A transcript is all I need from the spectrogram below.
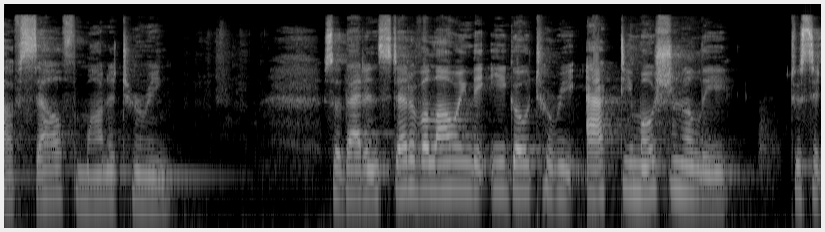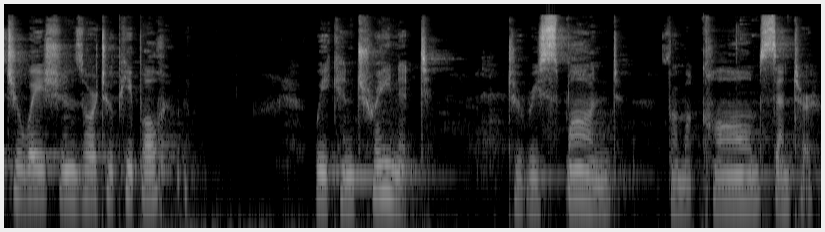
of self monitoring, so that instead of allowing the ego to react emotionally to situations or to people, we can train it to respond from a calm center.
